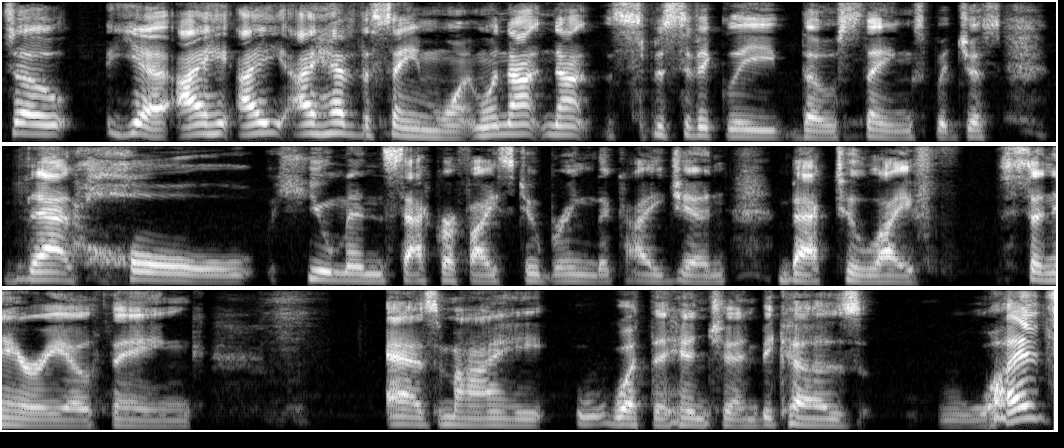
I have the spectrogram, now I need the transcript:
So yeah I, I i have the same one well not not specifically those things but just that whole human sacrifice to bring the kaijin back to life scenario thing as my what the henshin because what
